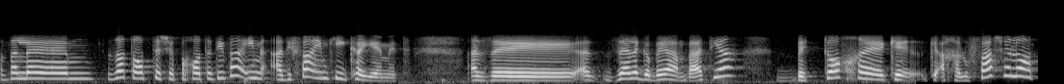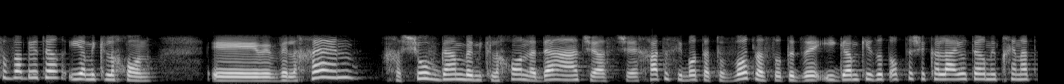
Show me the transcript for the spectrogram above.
אבל אה, זאת אופציה שפחות עדיפה, אם, עדיפה אם כי היא קיימת. אז, אז זה לגבי האמבטיה. בתוך, החלופה שלו הטובה ביותר היא המקלחון. ולכן חשוב גם במקלחון לדעת שאחת הסיבות הטובות לעשות את זה היא גם כי זאת אופציה שקלה יותר מבחינת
